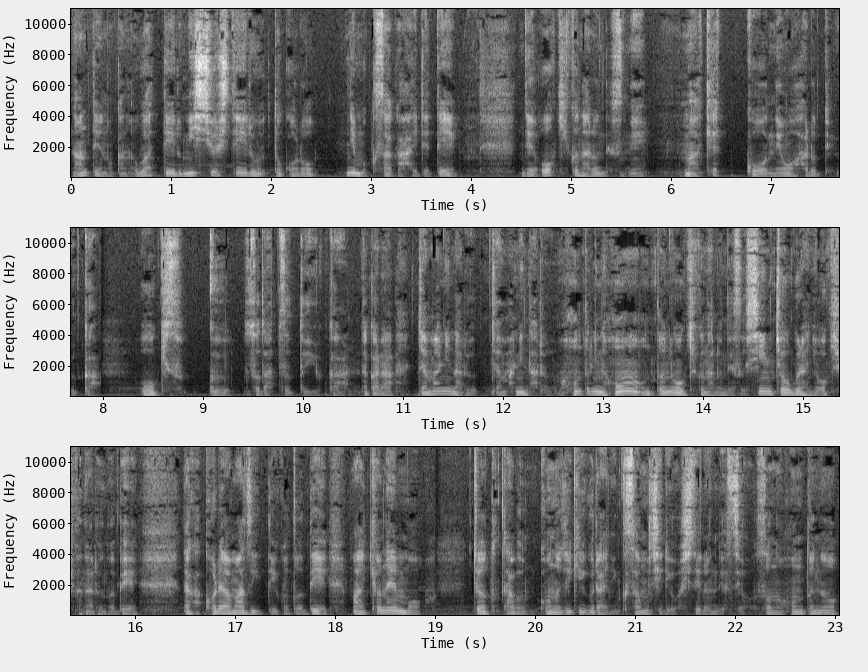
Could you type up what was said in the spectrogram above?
なんていうのかな、植わっている、密集しているところにも草が生えてて、で、大きくなるんですね。まあ結構根を張るというか、大きく育つというか、だから邪魔になる、邪魔になる。本当にね、本当に大きくなるんです。身長ぐらいに大きくなるので、だからこれはまずいっていうことで、まあ去年も、ちょっと多分この時期ぐらいに草むしりをしてるんですよ。その本当の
